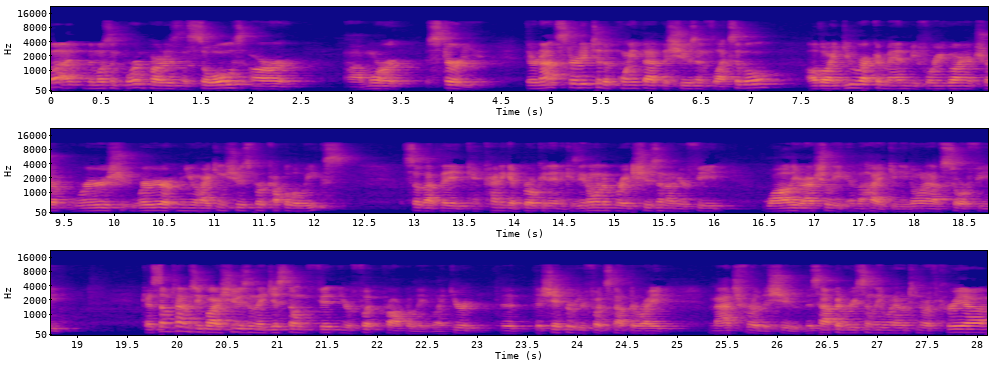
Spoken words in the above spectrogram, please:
but the most important part is the soles are uh, more sturdy. They're not sturdy to the point that the shoe's inflexible, although I do recommend before you go on your trip, wear your, wear your new hiking shoes for a couple of weeks so that they can kind of get broken in because you don't want to break shoes in on your feet while you're actually in the hike and you don't have sore feet. Because sometimes you buy shoes and they just don't fit your foot properly. Like your the, the shape of your foot's not the right match for the shoe. This happened recently when I went to North Korea.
